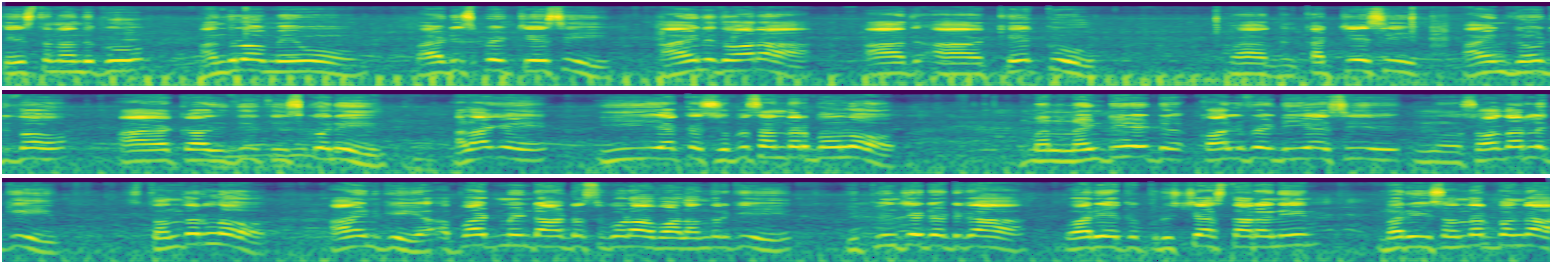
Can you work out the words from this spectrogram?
చేస్తున్నందుకు అందులో మేము పార్టిసిపేట్ చేసి ఆయన ద్వారా ఆ ఆ కేక్కు కట్ చేసి ఆయన నోటితో ఆ యొక్క ఇది తీసుకొని అలాగే ఈ యొక్క శుభ సందర్భంలో మన నైంటీ ఎయిట్ క్వాలిఫైడ్ డిఎస్సి సోదరులకి తొందరలో ఆయనకి అపార్ట్మెంట్ ఆర్డర్స్ కూడా వాళ్ళందరికీ ఇప్పించేటట్టుగా వారి యొక్క కృషి చేస్తారని మరి ఈ సందర్భంగా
